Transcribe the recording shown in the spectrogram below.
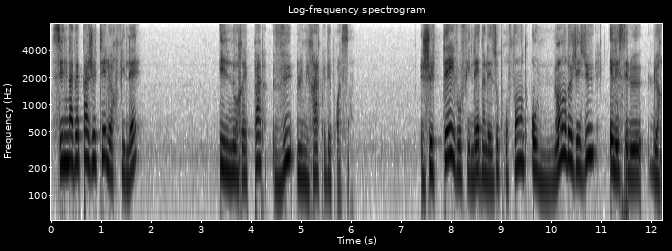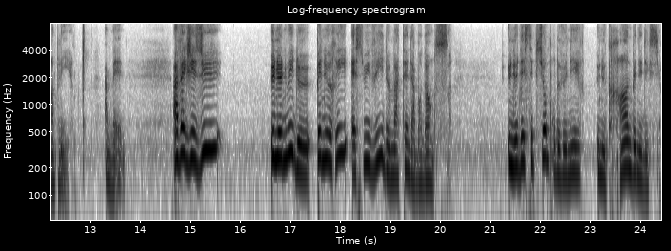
S'ils n'avaient pas jeté leur filet, ils n'auraient pas vu le miracle des poissons. Jetez vos filets dans les eaux profondes au nom de Jésus et laissez-le le remplir. Amen. Avec Jésus, une nuit de pénurie est suivie d'un matin d'abondance. Une déception pour devenir une grande bénédiction.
